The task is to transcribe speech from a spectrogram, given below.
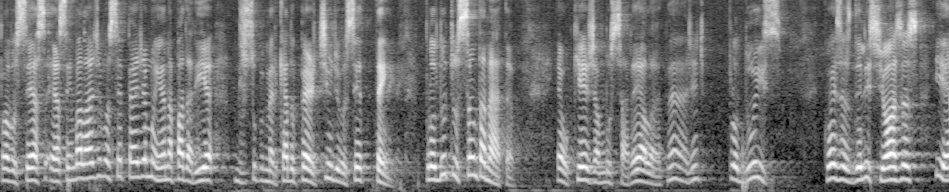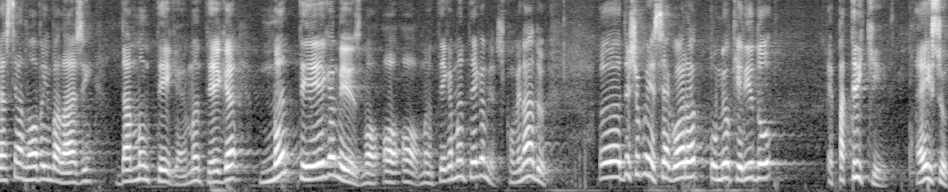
para você essa, essa embalagem, você pede amanhã na padaria, no supermercado pertinho de você tem. Produto Santa Nata. É o queijo, a mussarela, né? A gente produz coisas deliciosas e esta é a nova embalagem da manteiga. É manteiga, manteiga mesmo, ó, ó, ó manteiga, manteiga mesmo, combinado? Uh, deixa eu conhecer agora o meu querido é, Patrick, é isso?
